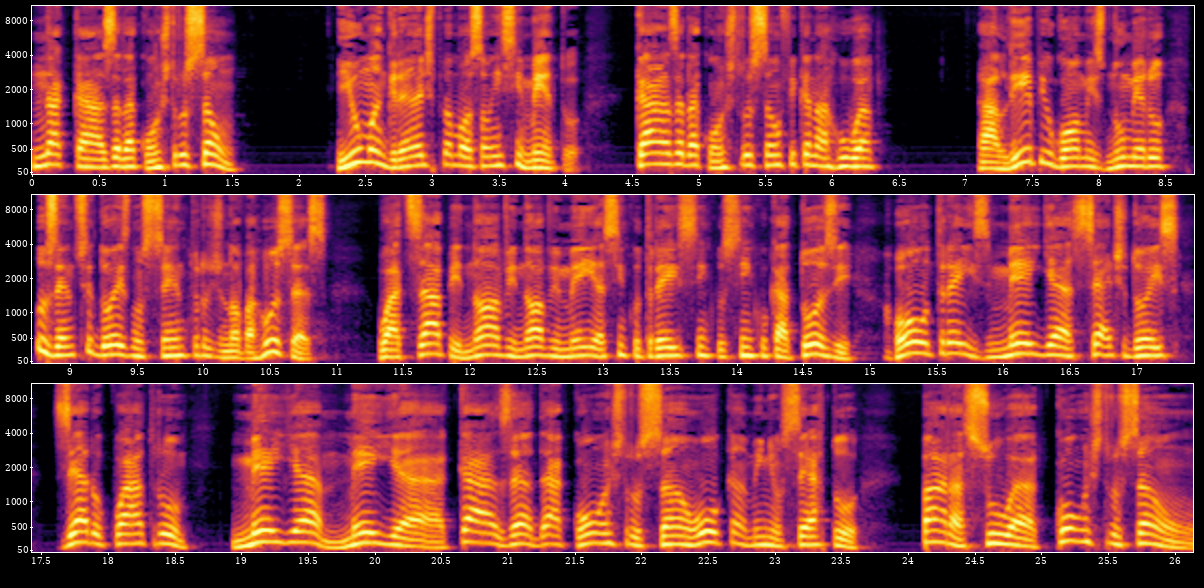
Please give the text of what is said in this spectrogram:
na Casa da Construção. E uma grande promoção em cimento. Casa da Construção fica na rua Alípio Gomes, número 202, no centro de Nova Russas. WhatsApp 996535514 ou 36720466. Casa da Construção, o caminho certo para a sua construção.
